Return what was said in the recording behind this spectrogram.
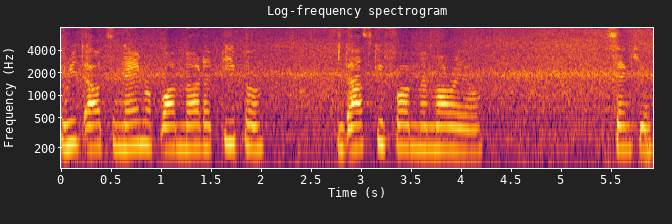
read out the name of all murdered people and ask you for a memorial. Thank you.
